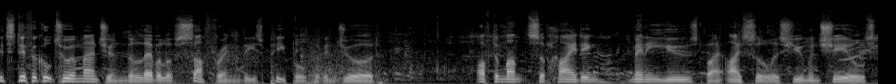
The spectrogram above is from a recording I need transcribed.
It's difficult to imagine the level of suffering these people have endured. After months of hiding, many used by ISIL as human shields,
